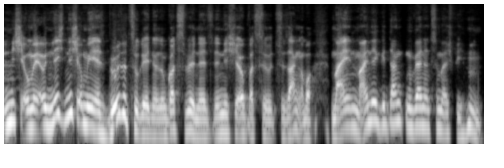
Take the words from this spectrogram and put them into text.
nicht, um, nicht, nicht, um ihn jetzt böse zu reden, also um Gottes Willen, jetzt nicht irgendwas zu, zu sagen, aber mein, meine Gedanken wären dann zum Beispiel, hm,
